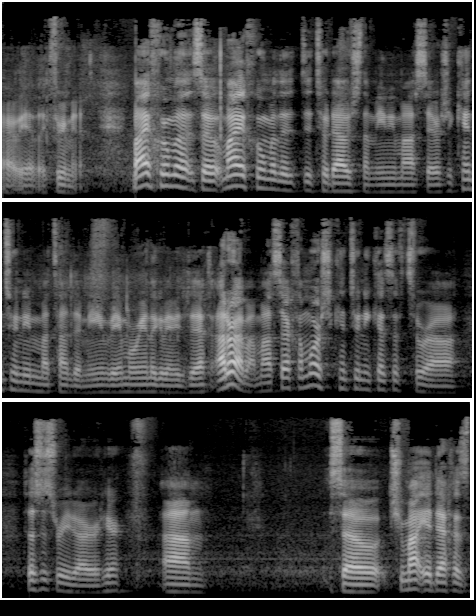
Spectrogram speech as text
All right, we have like three minutes. My chuma, so my chuma the the todav shlamimi maser shekentuni matan damim ve'emorin legavim mizbech. Adarabba maser chamor shekentuni kesef tzura. So let's just read it right here. Um, so Shumat Yadech is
